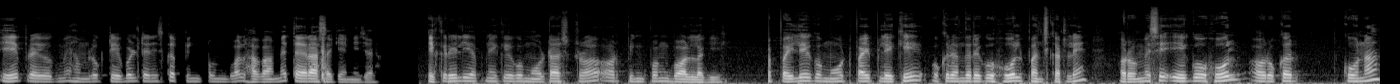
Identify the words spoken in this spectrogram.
ए प्रयोग में हम लोग टेबल टेनिस का पिंग पोंग बॉल हवा में तैरा सके नीचे एकरे लिए अपने के एगो मोटा स्ट्रॉ और पिंग पोंग बॉल लगी। अब पहले एगो मोट पाइप लेके ओकरे अंदर एगो होल पंच कर लें और उनमें से एगो होल और ओकर कोना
